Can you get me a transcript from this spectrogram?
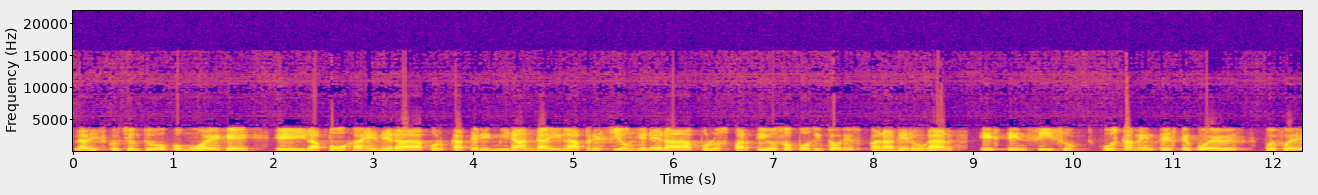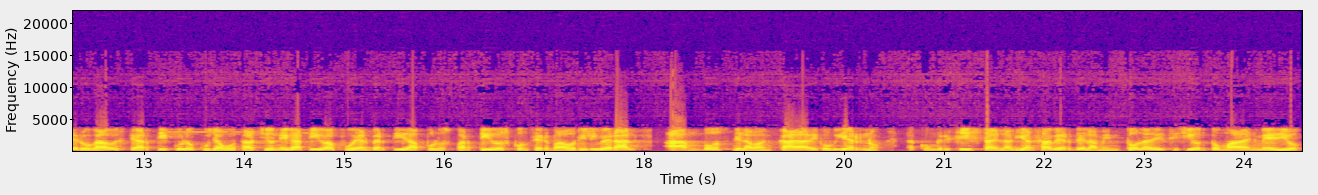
La discusión tuvo como eje eh, y la puja generada por Catherine Miranda y la presión generada por los partidos opositores para derogar este inciso. Justamente este jueves pues fue derogado este artículo cuya votación negativa fue advertida por los partidos conservador y liberal, ambos de la bancada de gobierno. La congresista de la Alianza Verde lamentó la decisión tomada en medio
